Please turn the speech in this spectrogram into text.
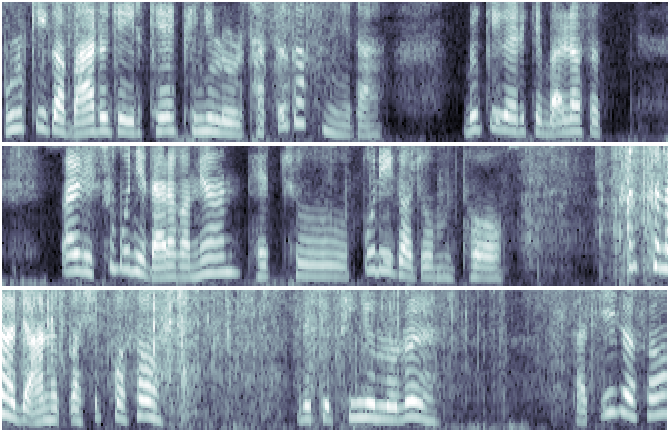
물기가 마르게 이렇게 비닐로를 다 뜯었습니다. 물기가 이렇게 말라서 빨리 수분이 날아가면 배추 뿌리가 좀 더 튼튼하지 않을까 싶어서 이렇게 비닐로를 다 찢어서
